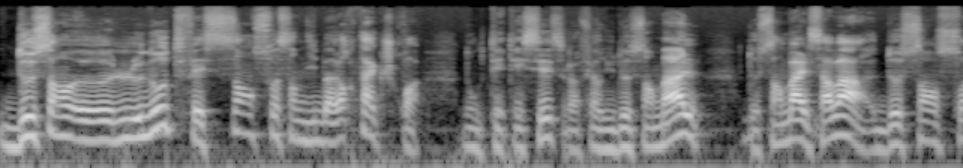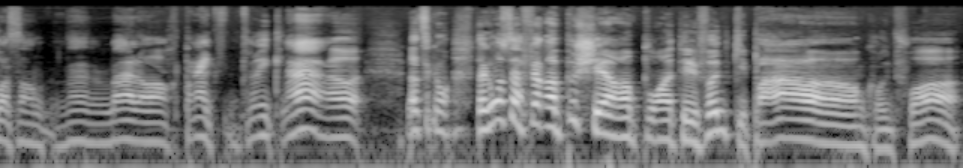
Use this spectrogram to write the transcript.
200, le nôtre fait 170 balles hors taxe, je crois. Donc TTC, ça doit faire du 200 balles. 200 balles, ça va. 260 balles hors taxe, truc là. Là, ça commence, à faire un peu cher hein, pour un téléphone qui est pas, encore une fois,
